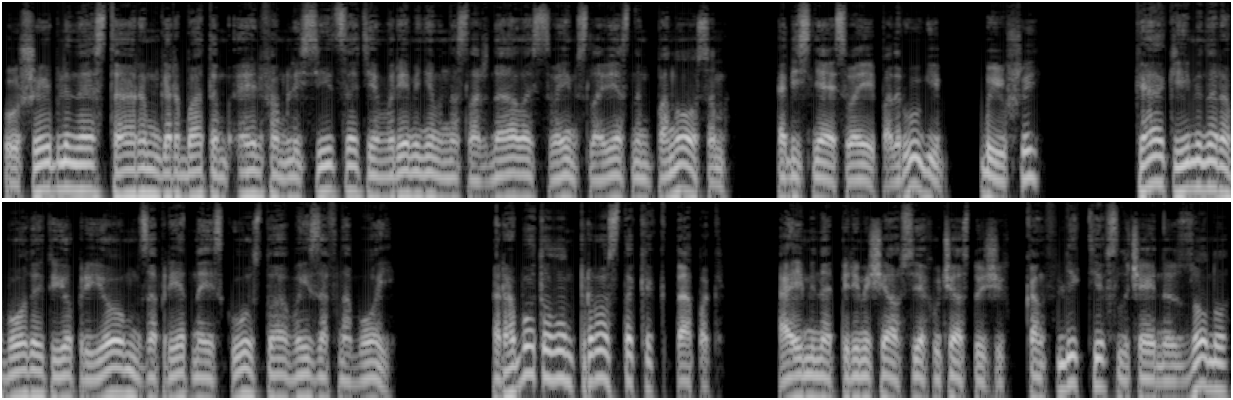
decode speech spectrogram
Ушибленная старым горбатым эльфом лисица тем временем наслаждалась своим словесным поносом, объясняя своей подруге, бывшей, как именно работает ее прием «Запретное искусство. Вызов на бой». Работал он просто как тапок а именно перемещал всех участвующих в конфликте в случайную зону,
